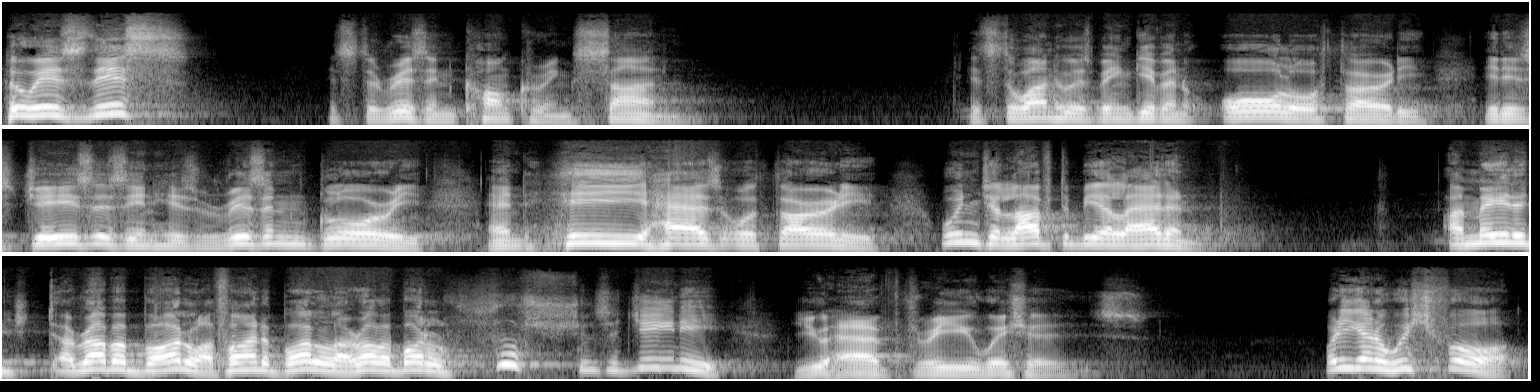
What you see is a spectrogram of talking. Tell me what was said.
Who is this? It's the risen, conquering Son. It's the one who has been given all authority. It is Jesus in his risen glory, and he has authority. Wouldn't you love to be Aladdin? I meet a, a rubber bottle, I find a bottle, a rubber bottle, whoosh, it's a genie. You have three wishes. What are you going to wish for?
